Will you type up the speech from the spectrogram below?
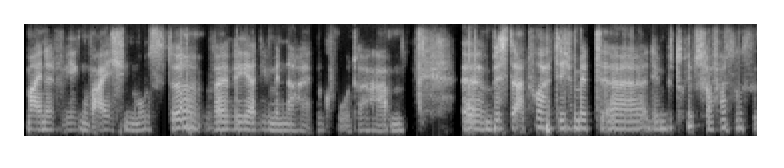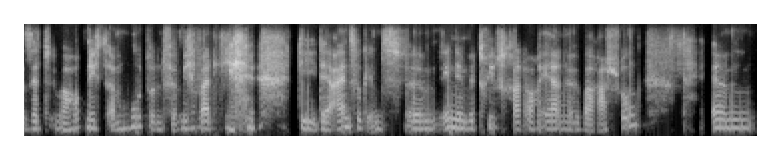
meinetwegen weichen musste, weil wir ja die Minderheitenquote haben. Äh, bis dato hat hatte ich mit äh, dem Betriebsverfassungsgesetz überhaupt nichts am Hut und für mich war die, die, der Einzug ins, ähm, in den Betriebsrat auch eher eine Überraschung. Ähm,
